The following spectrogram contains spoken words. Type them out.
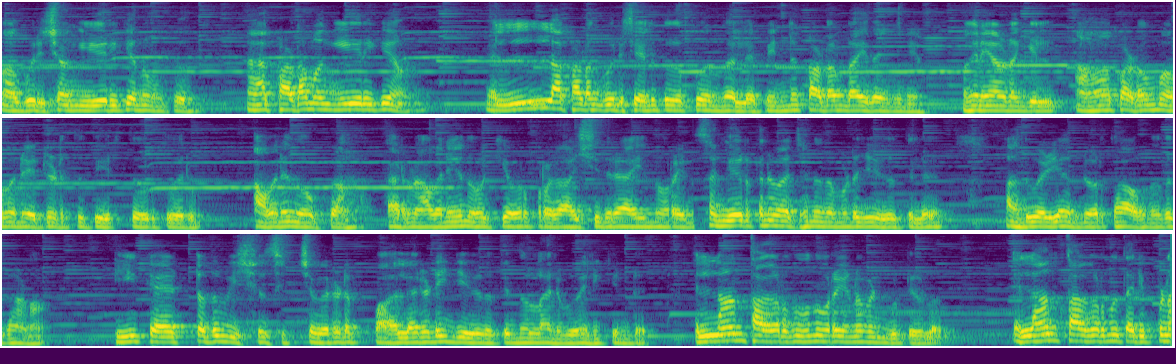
ആ കുരിശ് അംഗീകരിക്കാം നമുക്ക്. ആ കടം അംഗീകരിക്കാം. എല്ലാ കടം കുരിശയിൽ തീർത്തു എന്നല്ലേ പിന്നെ കടം ഉണ്ടായത് എങ്ങനെയാണ് അങ്ങനെയാണെങ്കിൽ ആ കടം അവൻ ഏറ്റെടുത്ത് തീർത്തു വരും അവനെ നോക്കുക. കാരണം അവനെ നോക്കിയവർ പ്രകാശിതരായി എന്ന് പറയുന്ന സങ്കീർത്തന വചനം നമ്മുടെ ജീവിതത്തിൽ അതുവഴി അന്വർത്ഥമാവുന്നത് കാണാം. ഈ കേട്ടത് വിശ്വസിച്ചവരുടെ പലരുടെയും ജീവിതത്തിൽ നിന്നുള്ള അനുഭവം എനിക്കുണ്ട്. എല്ലാം തകർന്നു എന്ന് പറയുന്ന പെൺകുട്ടികൾ. എല്ലാം തകർന്ന് തരിപ്പണ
